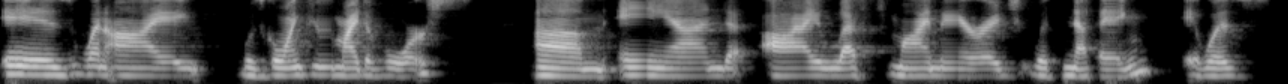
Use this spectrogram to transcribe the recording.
is when I was going through my divorce. Um, and I left my marriage with nothing. It was,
